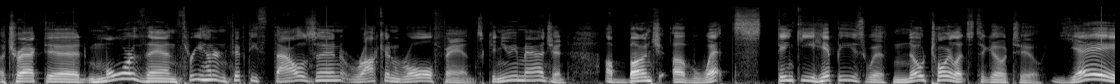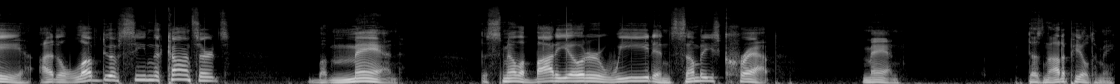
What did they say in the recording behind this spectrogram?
attracted more than 350,000 rock and roll fans. Can you imagine? A bunch of wet, stinky hippies with no toilets to go to. Yay! I'd love to have seen the concerts, but man, the smell of body odor, weed, and somebody's crap, man, does not appeal to me.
